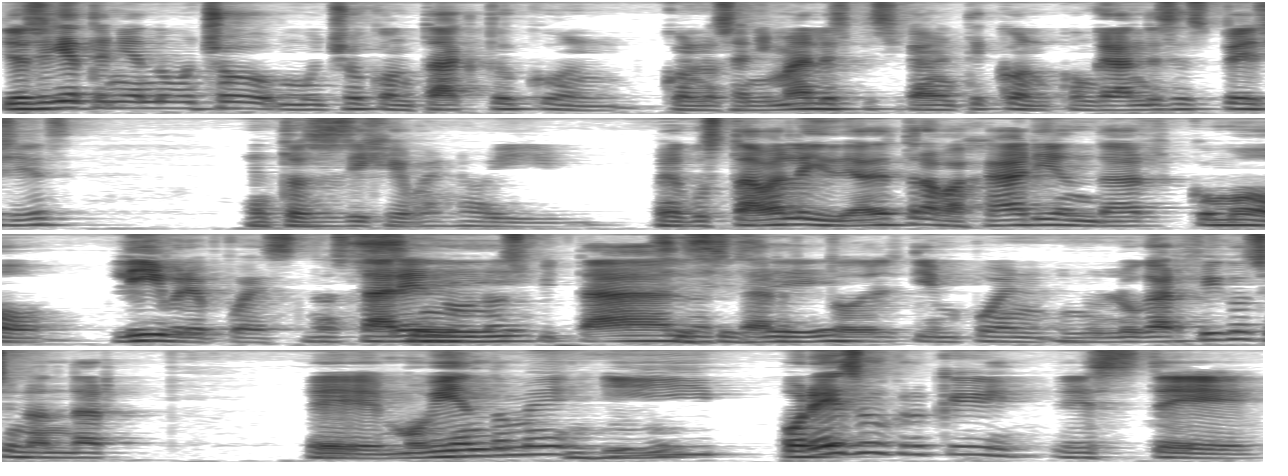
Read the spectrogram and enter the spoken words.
yo seguía teniendo mucho, mucho contacto con, con los animales, específicamente con, con, grandes especies, entonces dije, bueno, y me gustaba la idea de trabajar y andar como libre, pues, no estar en un hospital, no estar todo el tiempo en, un lugar fijo, sino andar eh, moviéndome y por eso creo que este,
